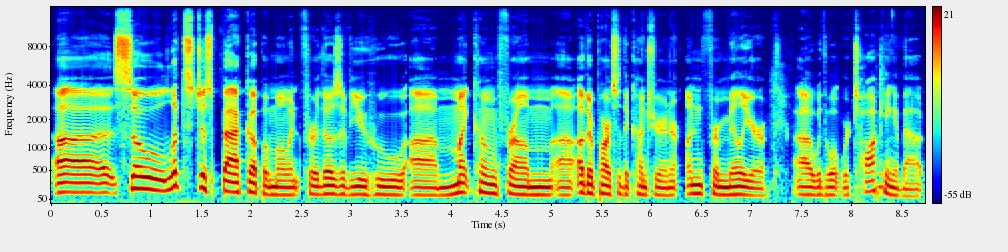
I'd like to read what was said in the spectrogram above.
Uh, so let's just back up a moment for those of you who um, might come from uh, other parts of the country and are unfamiliar with what we're talking about.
